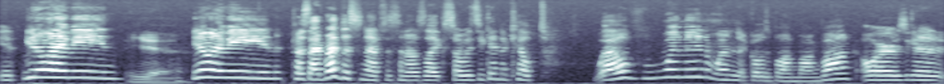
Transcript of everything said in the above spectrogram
In, you know what I mean? Yeah. You know what I mean? Because I read the synopsis and I was like, so is he going to kill 12 women when it goes bong, bong, bong? Or is he going to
